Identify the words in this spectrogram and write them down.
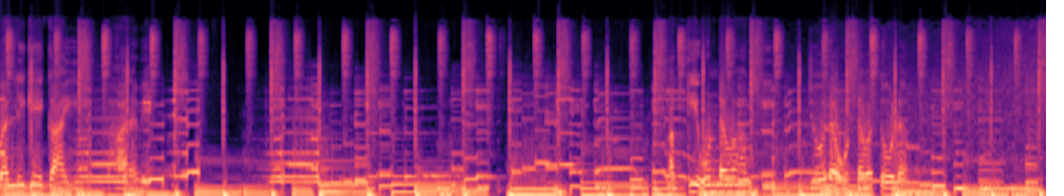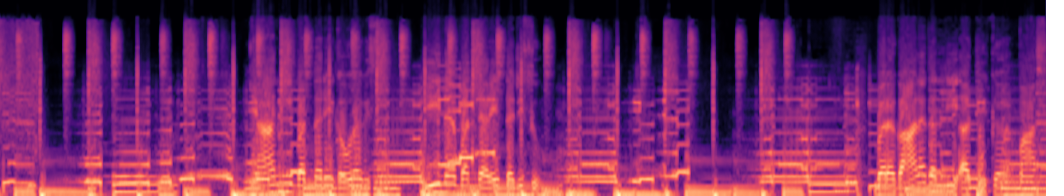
ಬಲ್ಲಿಗೆ ಕಾಯಿ ಅಕ್ಕಿ ಉಂಡವ ಹಕ್ಕಿ, ಜೋಲ ಉಂಡವ ತೋಳ. ಜ್ಞಾನಿ ಬಂದರೆ ಗೌರವಿಸು ಹೀನ ಬಂದರೆ ತ್ಯಜಿಸು. ಬರಗಾಲದಲ್ಲಿ ಅಧಿಕ ಮಾಸ.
